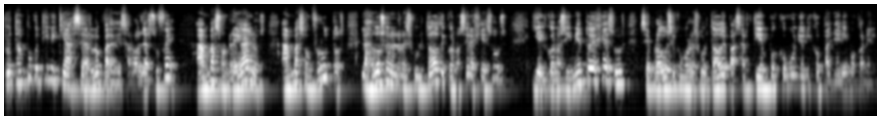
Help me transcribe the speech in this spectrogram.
pero tampoco tiene que hacerlo para desarrollar su fe. Ambas son regalos, ambas son frutos, las dos son el resultado de conocer a Jesús. Y el conocimiento de Jesús se produce como resultado de pasar tiempo en comunión y compañerismo con Él.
